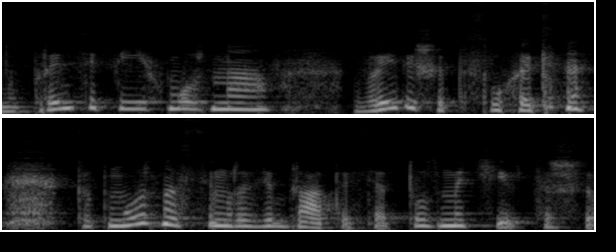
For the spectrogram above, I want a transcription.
Ну, в принципі, їх можна вирішити. Слухайте, тут можна з цим розібратися. Туз мечів це ж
